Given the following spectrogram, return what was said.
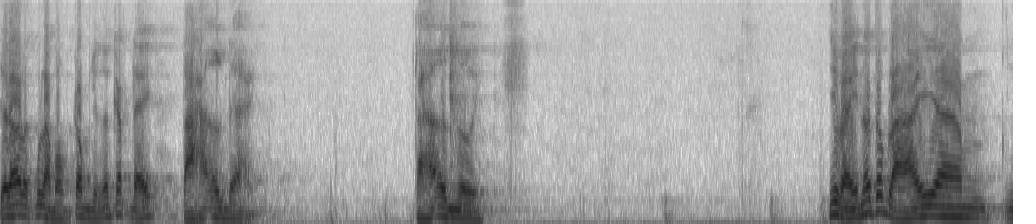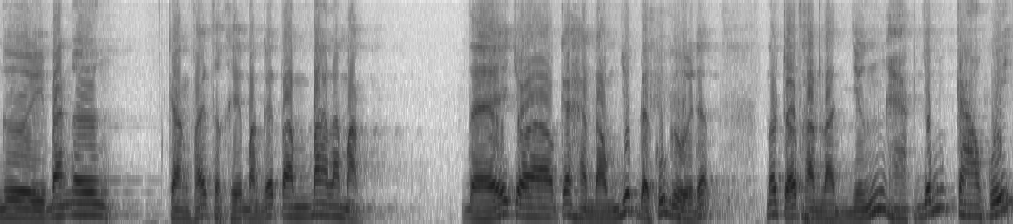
Cho đó là cũng là một trong những cái cách để tạ ơn đời tạ ơn người. Như vậy nói tóm lại um, người ban ơn cần phải thực hiện bằng cái tâm ba la mật để cho cái hành động giúp đời của người đó nó trở thành là những hạt giống cao quý.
